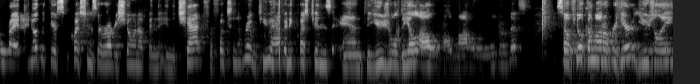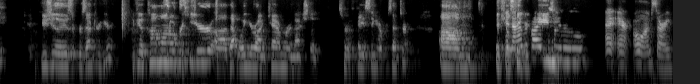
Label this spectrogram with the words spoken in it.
All right, I know that there's some questions that are already showing up in the, in the chat for folks in the room. Do you have any questions? And the usual deal, I'll, I'll model a little bit of this. So if you'll come on over here, usually, usually there's a presenter here. If you'll come on over here, uh, that way you're on camera and actually sort of facing our presenter. Um, If you'll state your name. to, uh, uh, oh, I'm sorry.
